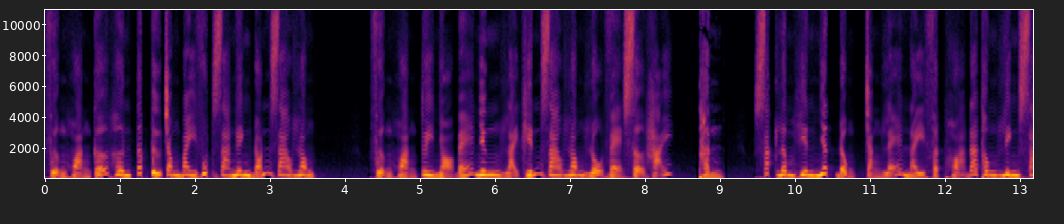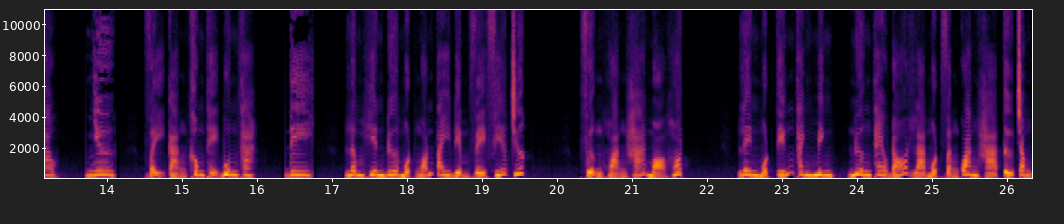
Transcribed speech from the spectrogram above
Phượng Hoàng cỡ hơn tấp từ trong bay vút ra nghênh đón Giao Long. Phượng Hoàng tuy nhỏ bé nhưng lại khiến Giao Long lộ vẻ sợ hãi. Thần, sắc lâm hiên nhất động chẳng lẽ này Phật hỏa đã thông linh sao? Như, vậy càng không thể buông tha. Đi, lâm hiên đưa một ngón tay điểm về phía trước. Phượng Hoàng há mỏ hót. Lên một tiếng thanh minh, nương theo đó là một vầng quang hà từ trong.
